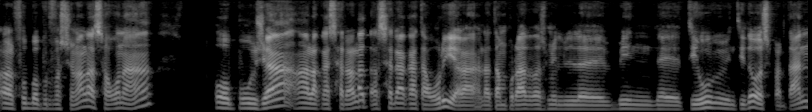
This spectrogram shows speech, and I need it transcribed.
al futbol professional a segona A o pujar a la que serà la tercera categoria la, la temporada 2021-22. Per tant,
